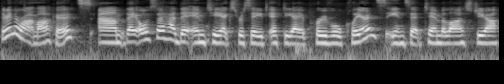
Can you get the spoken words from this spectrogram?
they're in the right markets. Um, they also had their MT MTX received FDA approval clearance in September last year.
